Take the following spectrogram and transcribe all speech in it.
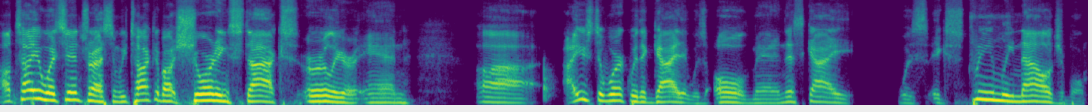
I'll tell you what's interesting. We talked about shorting stocks earlier, and uh, I used to work with a guy that was old, man, and this guy was extremely knowledgeable.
